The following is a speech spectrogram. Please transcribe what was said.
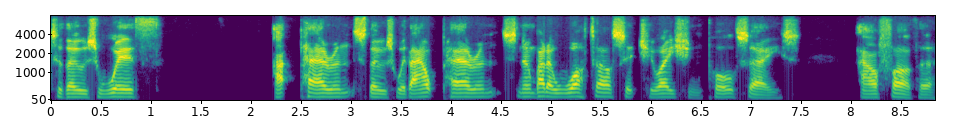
to those with parents, those without parents, no matter what our situation, Paul says, our Father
